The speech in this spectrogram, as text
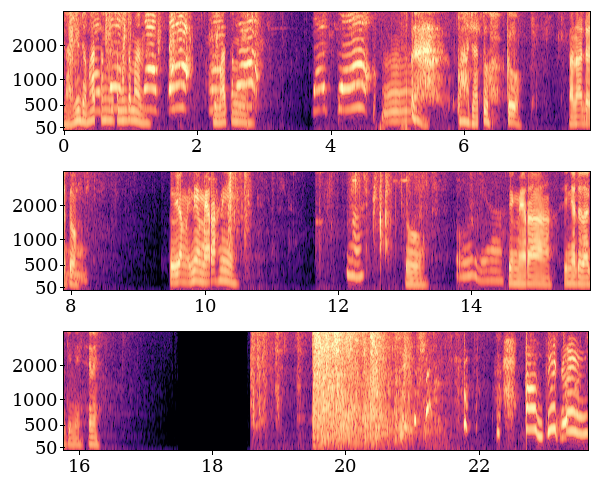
Nah, ini udah matang nih, teman-teman. Ini matang nih. Wah, jatuh. Tuh. Mana ada tuh? Tuh yang ini yang merah nih. Nah. Tuh, Oh ya. yang merah. Sini ada lagi nih, sini. Kaget, weh.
